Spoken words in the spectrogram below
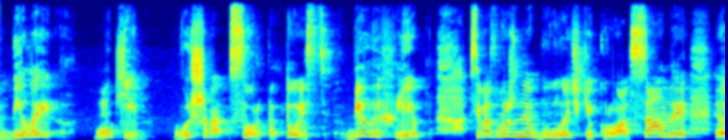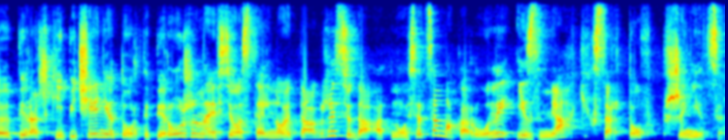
белой муки высшего сорта, то есть белый хлеб, всевозможные булочки, круассаны, э, пирожки, печенье, торты, пирожные и все остальное. Также сюда относятся макароны из мягких сортов пшеницы.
